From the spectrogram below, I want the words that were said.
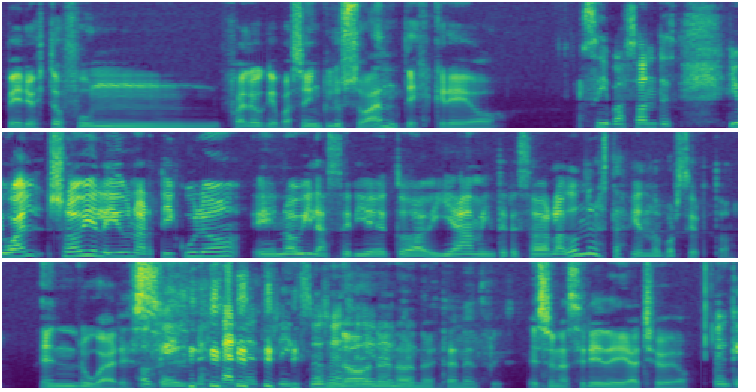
Pero esto fue un. fue algo que pasó incluso antes, creo. Sí, pasó antes. Igual, yo había leído un artículo, eh, no vi la serie todavía, me interesa verla. ¿Dónde la estás viendo, por cierto? En lugares. Ok, no está en Netflix, no es una no, serie no, no, está en Netflix. Es una serie de HBO. Ok.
